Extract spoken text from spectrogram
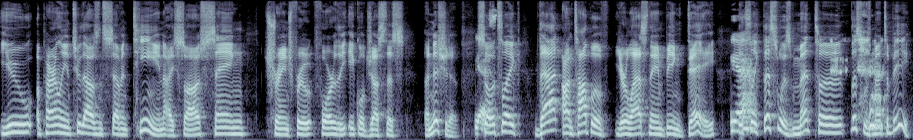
you apparently in 2017, I saw, sang Strange Fruit for the Equal Justice Initiative. Yes. So it's like that on top of your last name being Day. Yeah. It's like this was meant to this was meant to be.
